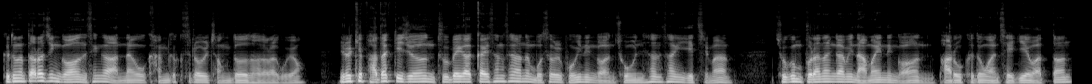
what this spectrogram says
그동안 떨어진 건 생각 안 나고 감격스러울 정도더라고요. 이렇게 바닥 기준 두 배 가까이 상승하는 모습을 보이는 건 좋은 현상이겠지만 조금 불안한 감이 남아있는 건 바로 그동안 제기해왔던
